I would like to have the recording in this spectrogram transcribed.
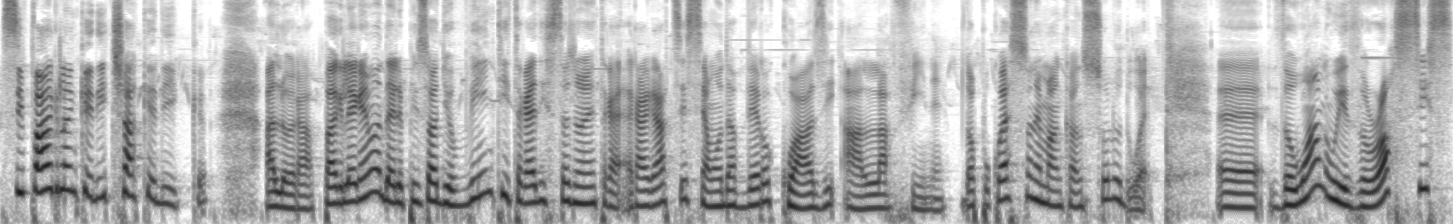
Si parla anche di Chuck e Dick. Allora, parleremo dell'episodio 23 di stagione 3. Ragazzi, siamo davvero quasi alla fine. Dopo questo ne mancano solo due. Eh, The One with Rossi's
